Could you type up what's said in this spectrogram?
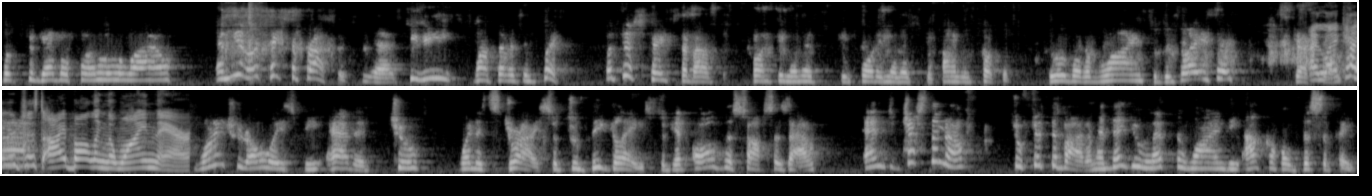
cook together for a little while. And you know, it takes a process. Yeah, TV wants everything quick, but this takes about 20 minutes to 40 minutes to finally cook it. A little bit of wine to deglaze it. I like how that. you're just eyeballing the wine there. Wine should always be added to when it's dry, so to deglaze, to get all the sauces out, and just enough to fit the bottom. And then you let the wine, the alcohol dissipate.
